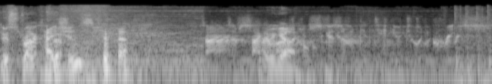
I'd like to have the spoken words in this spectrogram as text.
Distract locations. Signs of There we go. psychological schism continue to increase.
